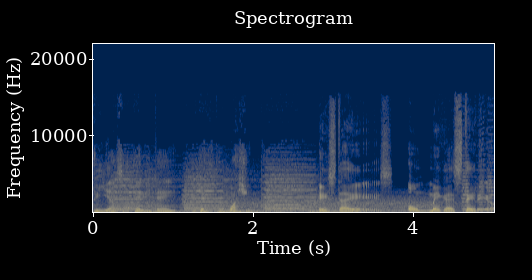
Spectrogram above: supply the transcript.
vía satélite desde Washington. Esta es Omega Estéreo.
